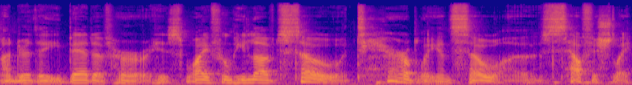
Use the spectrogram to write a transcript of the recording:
under the bed of her his wife whom he loved so terribly and so uh, selfishly.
